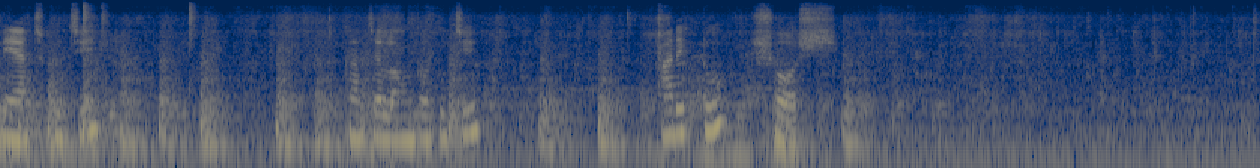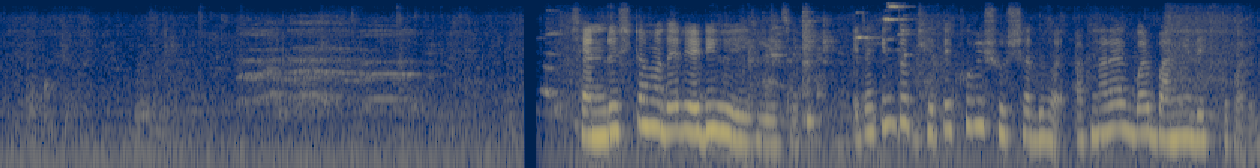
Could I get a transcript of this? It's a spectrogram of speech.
পেঁয়াজ কুচি, কাঁচা লঙ্কা কুচি আর একটু সস। স্যান্ডউইচটা আমাদের রেডি হয়ে গিয়েছে। এটা কিন্তু খেতে খুবই সুস্বাদু হয়। আপনারা একবার বানিয়ে দেখতে পারেন।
